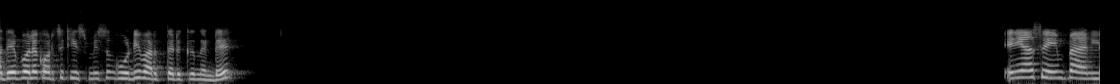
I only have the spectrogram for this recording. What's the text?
അതേപോലെ കുറച്ച് കിസ്മിസും കൂടി വറുത്തെടുക്കുന്നുണ്ട്. ഇനി ആ സെയിം പാനിൽ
